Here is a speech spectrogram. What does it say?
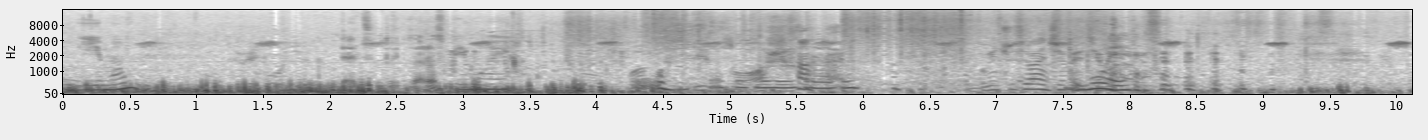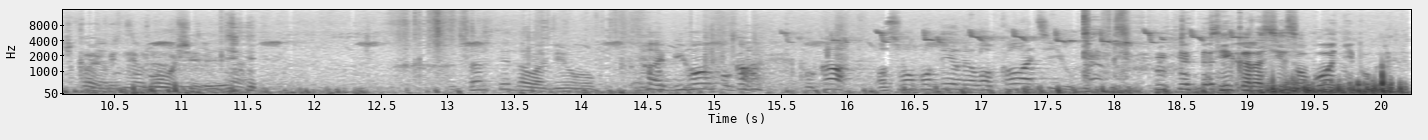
Діма. Де це той зараз піймає? Саша зловив зразу. Щось раніше витягнув. Шкода, не по очереді. давай бігом. Давай бігом, поки, поки освободили локацію. Всі карасі свободні поки.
